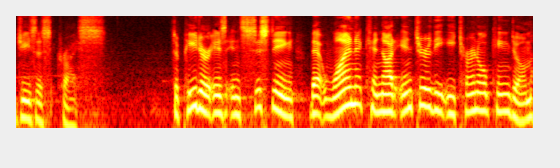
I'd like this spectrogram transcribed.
Jesus Christ. So Peter is insisting that one cannot enter the eternal kingdom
